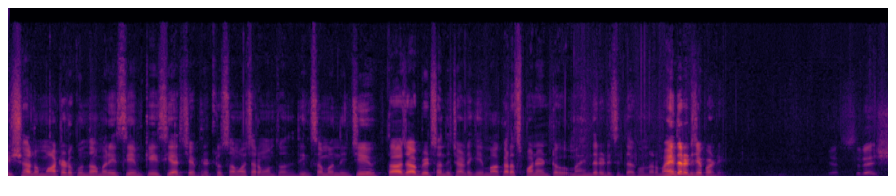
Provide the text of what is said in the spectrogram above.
విషయాలు మాట్లాడుకుందామని సీఎం కేసీఆర్ చెప్పినట్లు సమాచారం అందుతుంది. దీనికి సంబంధించి తాజా అప్డేట్స్ అందించడానికి మా కరస్పాండెంట్ మహేందర్ రెడ్డి సిద్ధంగా ఉన్నారు. మహేందర్ రెడ్డి చెప్పండి. సురేష్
